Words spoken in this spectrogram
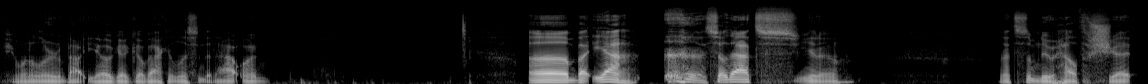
If you want to learn about yoga, go back and listen to that one. Um, but yeah, so that's you know, that's some new health shit.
